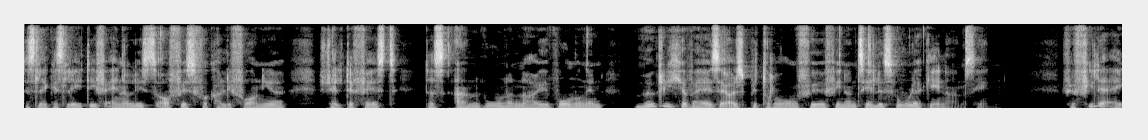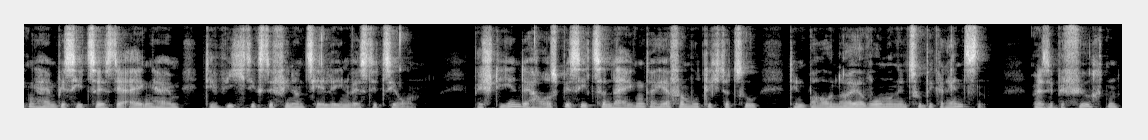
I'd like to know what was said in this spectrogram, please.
des Legislative Analysts Office for California stellte fest, dass Anwohner neue Wohnungen möglicherweise als Bedrohung für ihr finanzielles Wohlergehen ansehen. Für viele Eigenheimbesitzer ist ihr Eigenheim die wichtigste finanzielle Investition. Bestehende Hausbesitzer neigen daher vermutlich dazu, den Bau neuer Wohnungen zu begrenzen, weil sie befürchten,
